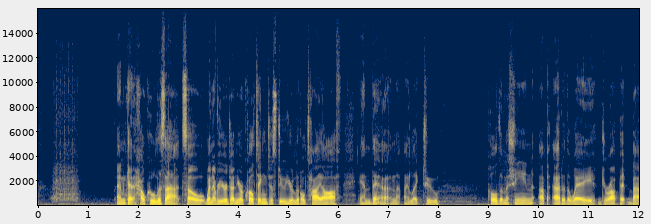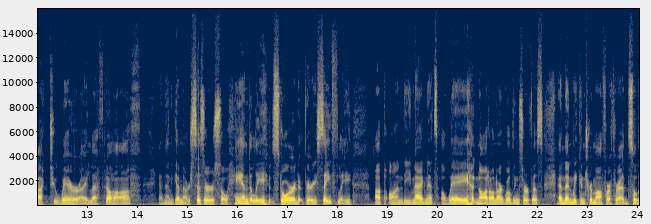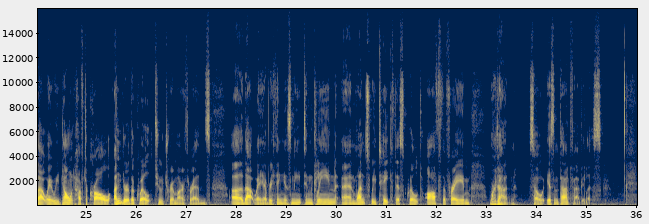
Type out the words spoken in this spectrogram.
And again, how cool is that? So whenever you're done your quilting, just do your little tie off and then I like to pull the machine up out of the way, drop it back to where I left off, and then again our scissors so handily stored very safely up on the magnets away, not on our quilting surface, and then we can trim off our threads. So that way we don't have to crawl under the quilt to trim our threads. Uh, that way everything is neat and clean, and once we take this quilt off the frame, we're done. So isn't that fabulous?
